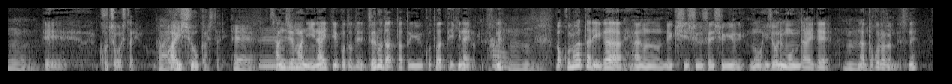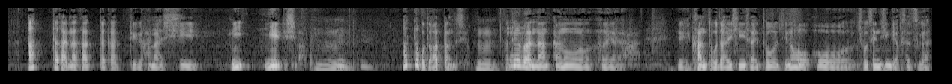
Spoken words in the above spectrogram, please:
うん。えー誇張したりはい。賠償化したり、ええ。30万人いないということでゼロだったということはできないわけですね。はい。うん。まあ、この辺りがあの歴史修正主義の非常に問題で、うん。なところなんですね。あったかなかったかっていう話に見えてしまう。ううん。んあったことはあったんですよ。うん。例えばなんあの、えーえー関東大震災当時のお朝鮮人虐殺が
